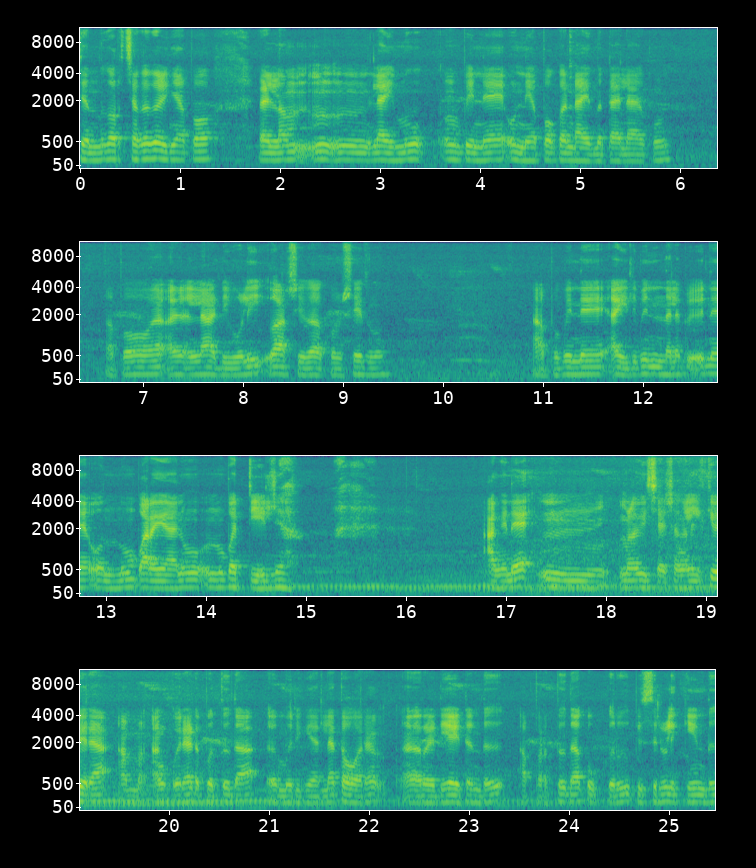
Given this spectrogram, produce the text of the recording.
ചെന്ന് കുറച്ചൊക്കെ കഴിഞ്ഞപ്പോൾ വെള്ളം ലൈമ് പിന്നെ ഉണ്ണിയപ്പമൊക്കെ ഉണ്ടായിരുന്നു കേട്ടോ എല്ലാവർക്കും. അപ്പോൾ നല്ല അടിപൊളി വാർഷിക ആഘോഷമായിരുന്നു അപ്പോൾ പിന്നെ അതിൽ പിന്നെ ഇന്നലെ പിന്നെ ഒന്നും പറയാനും ഒന്നും പറ്റിയില്ല. അങ്ങനെ നമ്മളെ വിശേഷങ്ങളിലേക്ക് വരാം. അമ്മ ഒരടുപ്പത്ത് ഇതാ മുരിങ്ങയില തോരൻ റെഡി ആയിട്ടുണ്ട്. അപ്പുറത്ത് ഇതാ കുക്കർ പിസിൽ വിളിക്കുന്നുണ്ട്.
